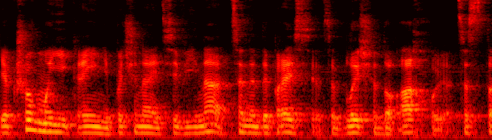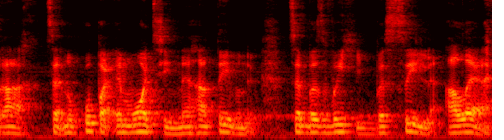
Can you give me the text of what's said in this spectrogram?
Якщо в моїй країні починається війна, це не депресія, це ближче до ахуя, це страх, це ну купа емоцій негативних, це безвихідь, безсилля. Але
